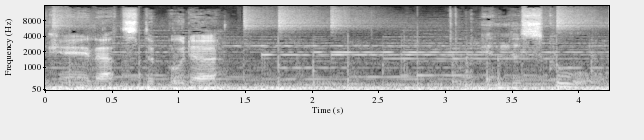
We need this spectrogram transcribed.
Okay that's the Buddha in the school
